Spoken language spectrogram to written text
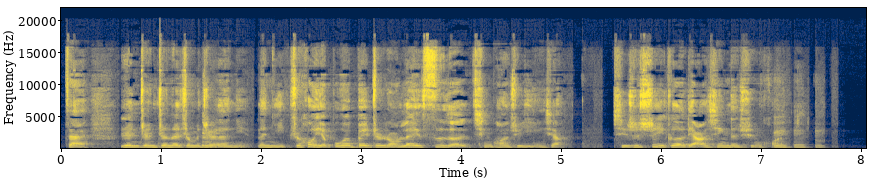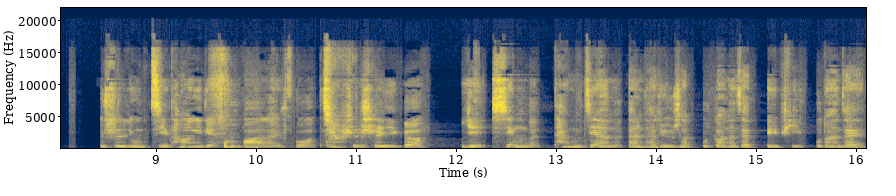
在认真真的这么觉得你，那你之后也不会被这种类似的情况去影响，其实是一个良性的循环。对对对，就是用鸡汤一点的话来说，就是是一个隐性的、看不见的，但是它就是在不断的在蜕皮、不断在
